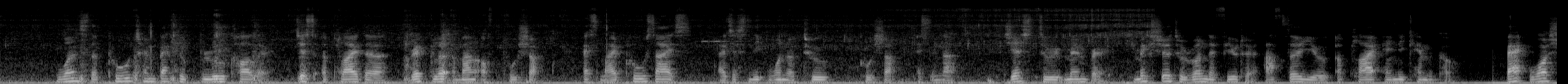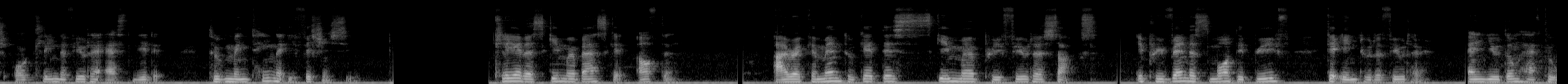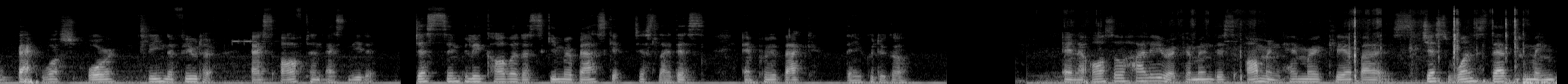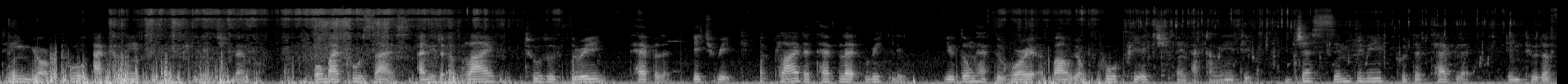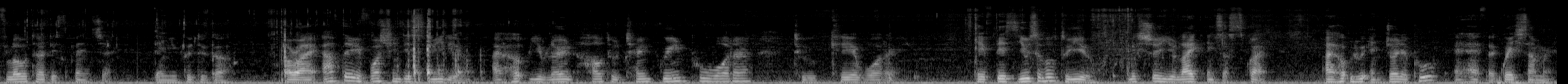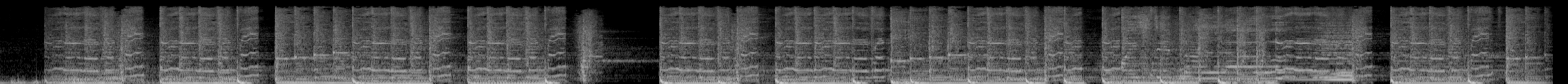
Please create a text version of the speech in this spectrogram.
Once the pool turns back to blue color, just apply the regular amount of pool shock. As my pool size, I just need one or two push-ups as enough. Just to remember, make sure to run the filter after you apply any chemical. Backwash or clean the filter as needed to maintain the efficiency. Clear the skimmer basket often. I recommend to get this skimmer pre-filter socks. It prevents the small debris get into the filter and you don't have to backwash or clean the filter as often as needed. Just simply cover the skimmer basket just like this and put it back, then you're good to go. And I also highly recommend this Arm & Hammer Clear Balance. Just one step to maintain your pool and pH level. For my pool size, I need to apply 2 to 3 tablets each week. Apply the tablet weekly. You don't have to worry about your pool pH and alkalinity. Just simply put the tablet into the floater dispenser, then you're good to go. Alright, after you've watching this video, I hope you learned how to turn green pool water to clear water. If this is useful to you, make sure you like and subscribe. I hope you enjoy the pool and have a great summer.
